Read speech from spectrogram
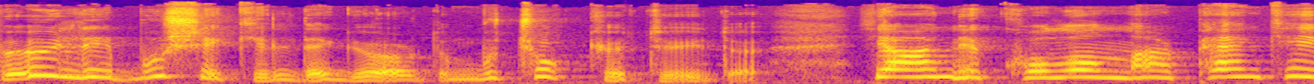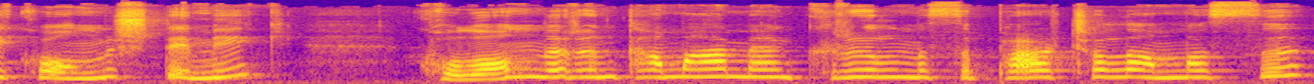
böyle bu şekilde gördüm. Bu çok kötüydü. Yani kolonlar pancake olmuş demek kolonların tamamen kırılması, parçalanması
